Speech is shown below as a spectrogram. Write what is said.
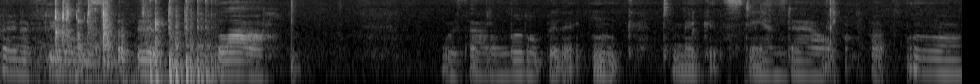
kind of feels a bit blah without a little bit of ink to make it stand out. But mm,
